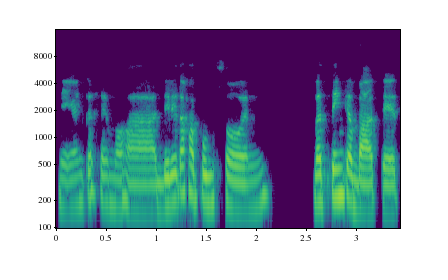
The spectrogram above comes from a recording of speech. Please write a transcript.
Ngayon kasi mo ha, dili ta kapugson. But think about it.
